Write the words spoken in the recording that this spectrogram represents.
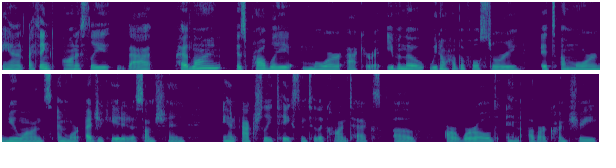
And I think honestly that headline is probably more accurate. Even though we don't have the full story, it's a more nuanced and more educated assumption and actually takes into the context of our world and of our country.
